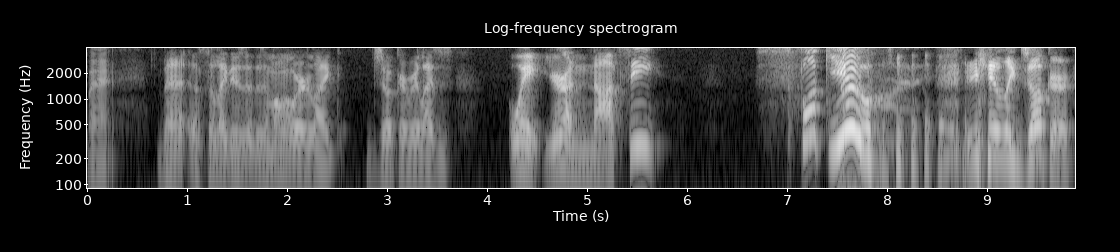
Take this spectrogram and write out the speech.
right. But so like, there's a, there's a moment where like Joker realizes, wait, you're a Nazi? Fuck you! he was like Joker,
